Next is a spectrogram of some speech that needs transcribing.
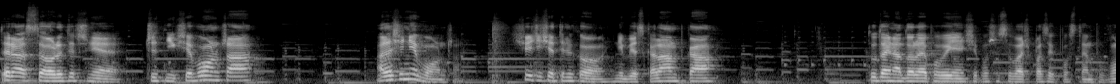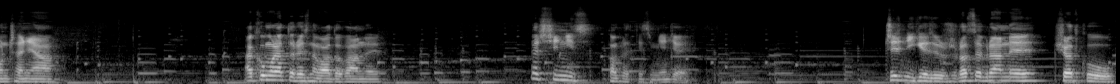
Teraz teoretycznie czytnik się włącza, ale się nie włącza. Świeci się tylko niebieska lampka. Tutaj na dole powinien się przesuwać pasek postępu włączenia. Akumulator jest naładowany, lecz się nic kompletnie z nim nie dzieje. Czytnik jest już rozebrany, w środku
